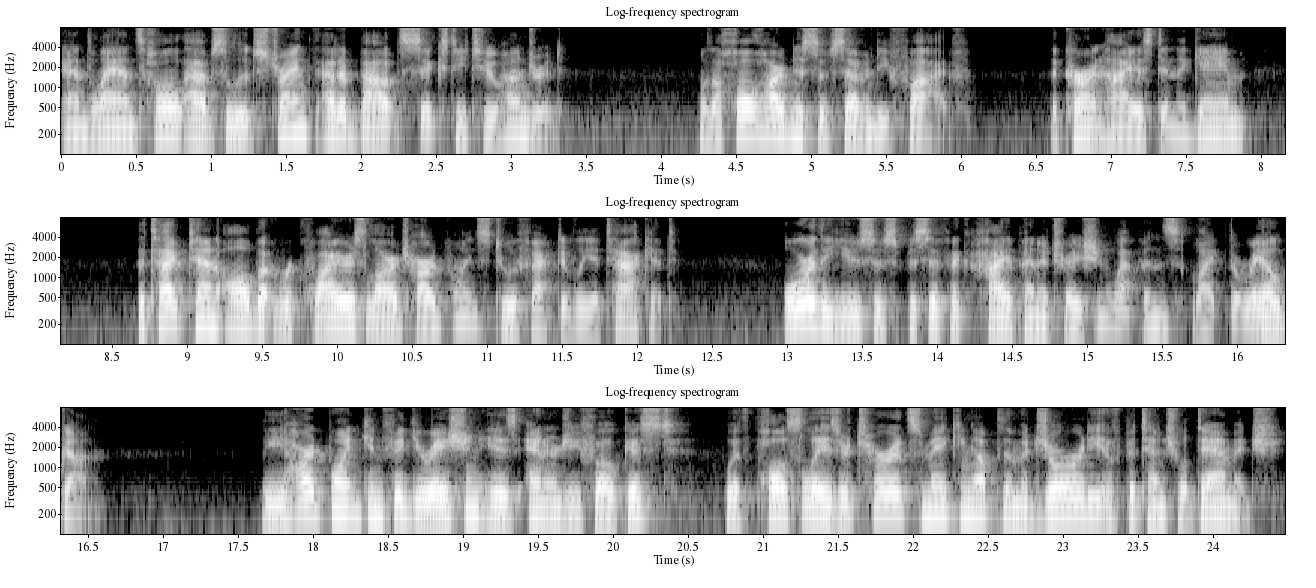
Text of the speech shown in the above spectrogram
and lands hull absolute strength at about 6200. with a hull hardness of 75, the current highest in the game. The Type 10 all but requires large hardpoints to effectively attack it, or the use of specific high-penetration weapons like the railgun. The hardpoint configuration is energy-focused, with pulse laser turrets making up the majority of potential damage.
